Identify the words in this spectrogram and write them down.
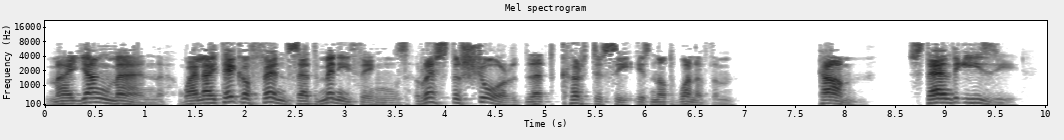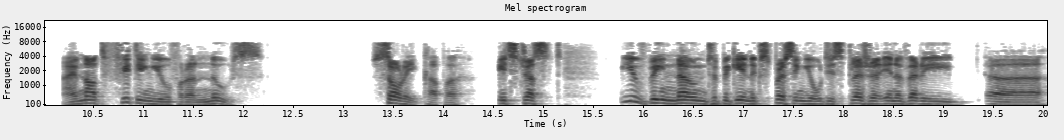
My young man, while I take offence at many things, rest assured that courtesy is not one of them. Come, stand easy. I am not fitting you for a noose. Sorry, Capa. It's just, you've been known to begin expressing your displeasure in a very, uh,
